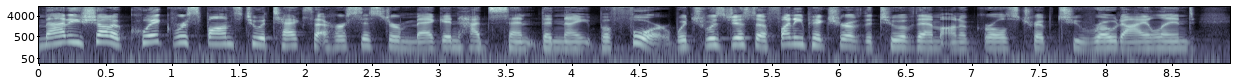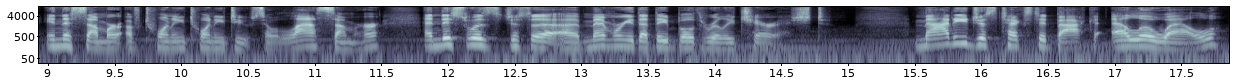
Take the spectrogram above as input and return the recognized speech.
Maddie shot a quick response to a text that her sister Megan had sent the night before, which was just a funny picture of the two of them on a girls' trip to Rhode Island in the summer of 2022, so last summer. And this was just a, a memory that they both really cherished. Maddie just texted back LOL,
